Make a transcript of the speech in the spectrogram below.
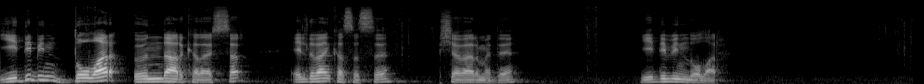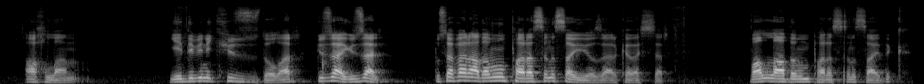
7000 dolar önde arkadaşlar. Eldiven kasası. Bir şey vermedi. 7000 dolar. Ah lan. 7200 dolar. Güzel güzel. Bu sefer adamın parasını sayıyoruz arkadaşlar. Vallahi adamın parasını saydık.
